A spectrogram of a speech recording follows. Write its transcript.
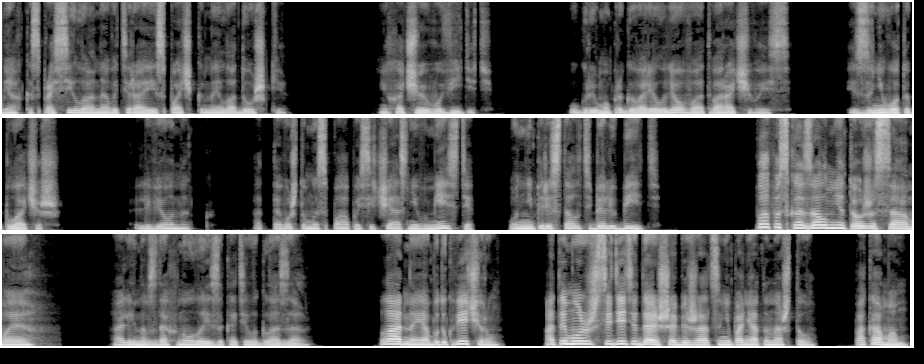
мягко спросила она, вытирая испачканные ладошки. Не хочу его видеть, угрюмо проговорил Лёва, отворачиваясь. Из-за него ты плачешь. Львёнок, от того, что мы с папой сейчас не вместе, он не перестал тебя любить. Папа сказал мне то же самое. Алина вздохнула и закатила глаза. Ладно, я буду к вечеру, а ты можешь сидеть и дальше обижаться непонятно на что. Пока, мам.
